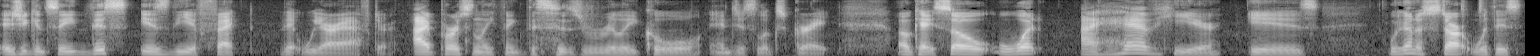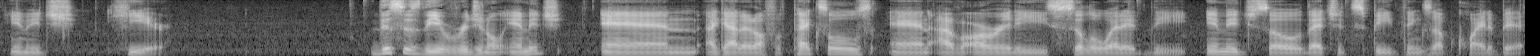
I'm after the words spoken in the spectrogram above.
as you can see, this is the effect that we are after. I personally think this is really cool and just looks great. Okay, so what I have here is we're going to start with this image here. This is the original image and I got it off of Pexels and I've already silhouetted the image so that should speed things up quite a bit.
